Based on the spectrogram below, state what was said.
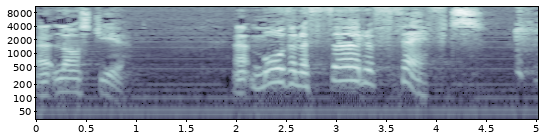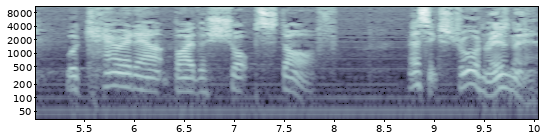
uh, last year. Uh, more than a third of thefts were carried out by the shop staff. That's extraordinary, isn't it?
